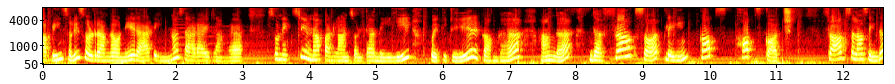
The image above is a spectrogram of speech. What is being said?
அப்படின்னு சொல்லி சொல்கிறாங்க உடனே ரேட் இன்னும் சேட் ஆயிடுறாங்க. ஸோ நெக்ஸ்ட் என்ன பண்ணலான்னு சொல்லிட்டு அந்த எலி போய்கிட்டே இருக்காங்க. அங்கே the frogs are playing hops hopscotch frogs எல்லாம் சேர்ந்து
